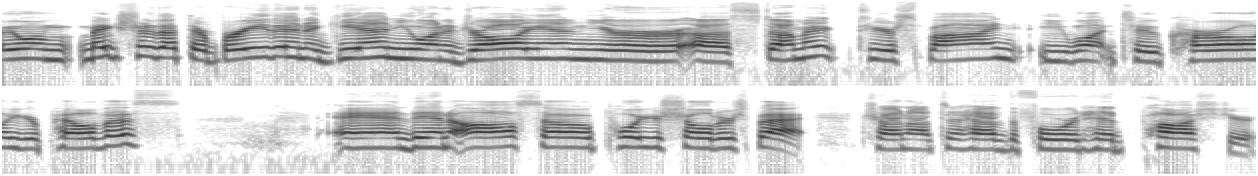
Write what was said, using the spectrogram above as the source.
You want to make sure that they're breathing. Again, you want to draw in your uh, stomach to your spine. You want to curl your pelvis and then also pull your shoulders back. Try not to have the forward head posture.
